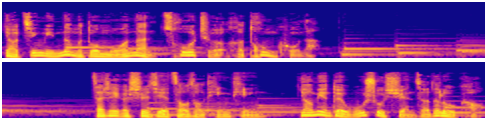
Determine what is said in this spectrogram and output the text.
要经历那么多磨难、挫折和痛苦呢？在这个世界走走停停，要面对无数选择的路口，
